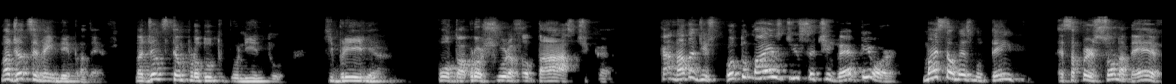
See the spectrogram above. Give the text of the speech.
Não adianta você vender para dev. Não adianta você ter um produto bonito, que brilha, pô, uma brochura fantástica. Cara, nada disso. Quanto mais disso você tiver, pior. Mas ao mesmo tempo, essa persona dev,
